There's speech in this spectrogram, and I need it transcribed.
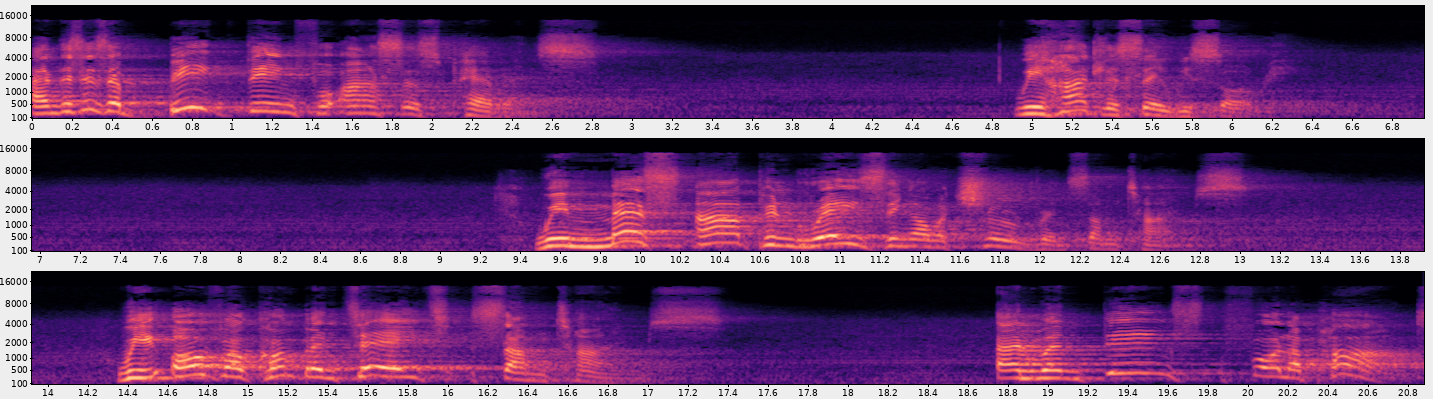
And this is a big thing for us as parents. We hardly say we're sorry. We mess up in raising our children sometimes. We overcompensate sometimes. And when things fall apart,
